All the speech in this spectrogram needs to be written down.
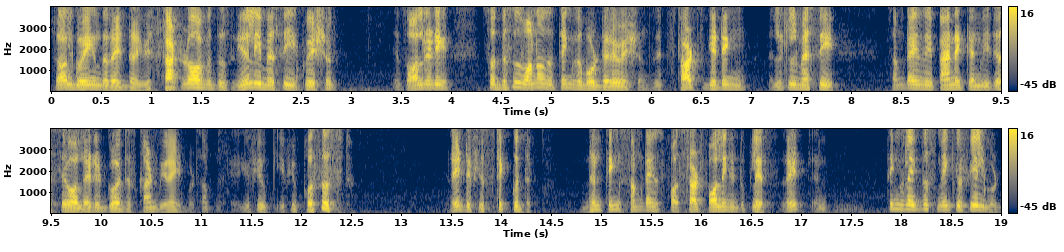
It is all going in the right direction. We started off with this really messy equation. It is already so this is one of the things about derivations. It starts getting a little messy. Sometimes we panic and we just say oh let it go. This can't be right. But some, if you if you persist right if you stick with it then things sometimes start falling into place right? And things like this make you feel good.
